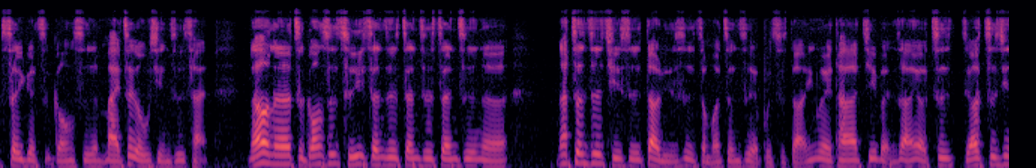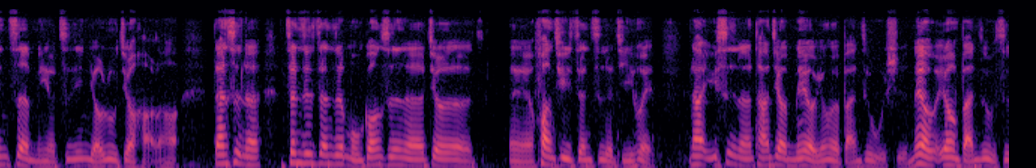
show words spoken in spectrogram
设一个子公司买这个无形资产，然后呢子公司持续增资增资增资呢，那增资其实到底是怎么增资也不知道，因为它基本上要有资只要资金证明有资金流入就好了哈。但是呢增资增资母公司呢就呃放弃增资的机会。那于是呢，他就没有拥有百分之五十，没有拥有百分之五十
